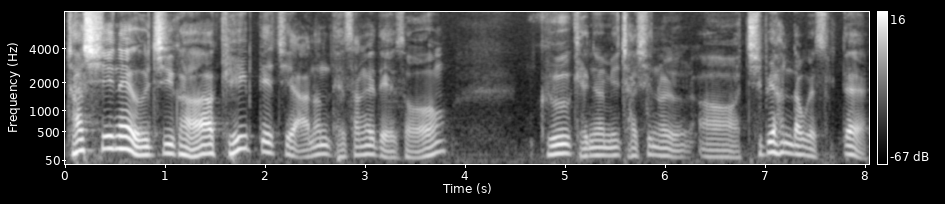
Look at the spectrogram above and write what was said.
자신의 의지가 개입되지 않은 대상에 대해서 그 개념이 자신을 어, 지배한다고 했을 때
